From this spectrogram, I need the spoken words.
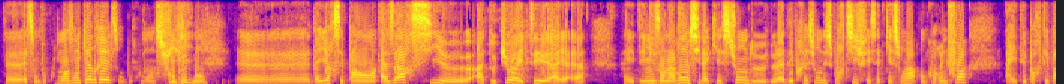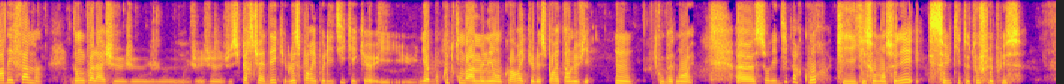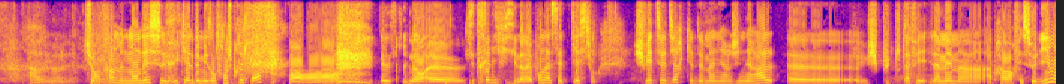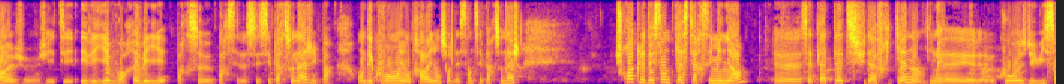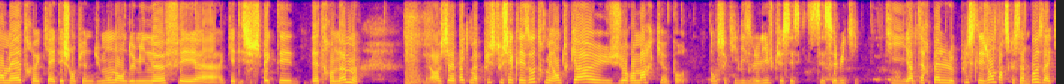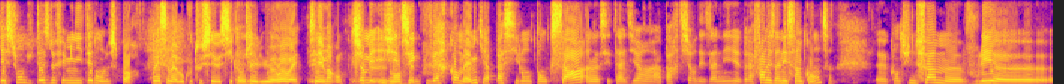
euh, elles sont beaucoup moins encadrées, elles sont beaucoup moins suivies. Complètement. Euh, D'ailleurs, c'est pas un hasard si euh, à Tokyo a été a, a- a été mise en avant aussi la question de, de la dépression des sportifs et cette question-là, encore une fois, a été portée par des femmes. Donc voilà, je, je, je, je, je suis persuadée que le sport est politique et qu'il il y a beaucoup de combats à mener encore et que le sport est un levier. Mm. Complètement, ouais. Euh, sur les dix parcours qui, qui sont mentionnés, celui qui te touche le plus? Ah, euh, tu es en train de me demander ce- lequel de mes enfants je préfère? Que- Non, euh, c'est très difficile de répondre à cette question. Je vais te dire que de manière générale, euh, je suis plus tout à fait la même à- après avoir fait ce livre. J'ai été éveillée, voire réveillée par, ce, par ce- ces, ces personnages et par en découvrant et en travaillant sur le dessin de ces personnages. Je crois que le dessin de Caster Semenya, euh, cette athlète sud-africaine, Oui. euh, coureuse de 800 mètres, qui a été championne du monde en 2009 et euh, qui a été suspectée d'être un homme. Alors je dirais pas qu'il m'a plus touché que les autres, mais en tout cas, je remarque pour, dans ceux qui lisent le livre que c'est celui qui, qui interpelle le plus les gens parce que ça pose la question du test de féminité dans le sport. Ouais, ça m'a beaucoup touché aussi quand je l'ai lu. Ouais, ouais, c'est marrant. Non, mais j'ai découvert quand même qu'il n'y a pas si longtemps que ça, euh, c'est-à-dire à partir des années, de la fin des années 50, euh, quand une femme euh, voulait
